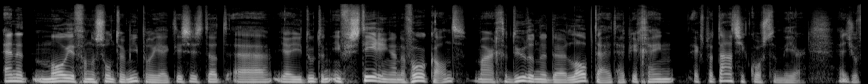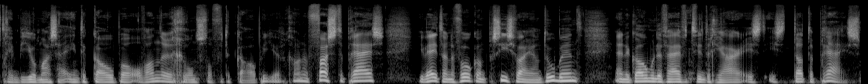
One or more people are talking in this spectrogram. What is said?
En het mooie van een zonthermie-project is, is dat ja, je doet een investering aan de voorkant, maar gedurende de looptijd heb je geen exploitatiekosten meer. Dus je hoeft geen biomassa in te kopen of andere grondstoffen te kopen. Je hebt gewoon een vaste prijs. Je weet aan de voorkant precies waar je aan toe bent. En de komende 25 jaar is, is dat de prijs.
